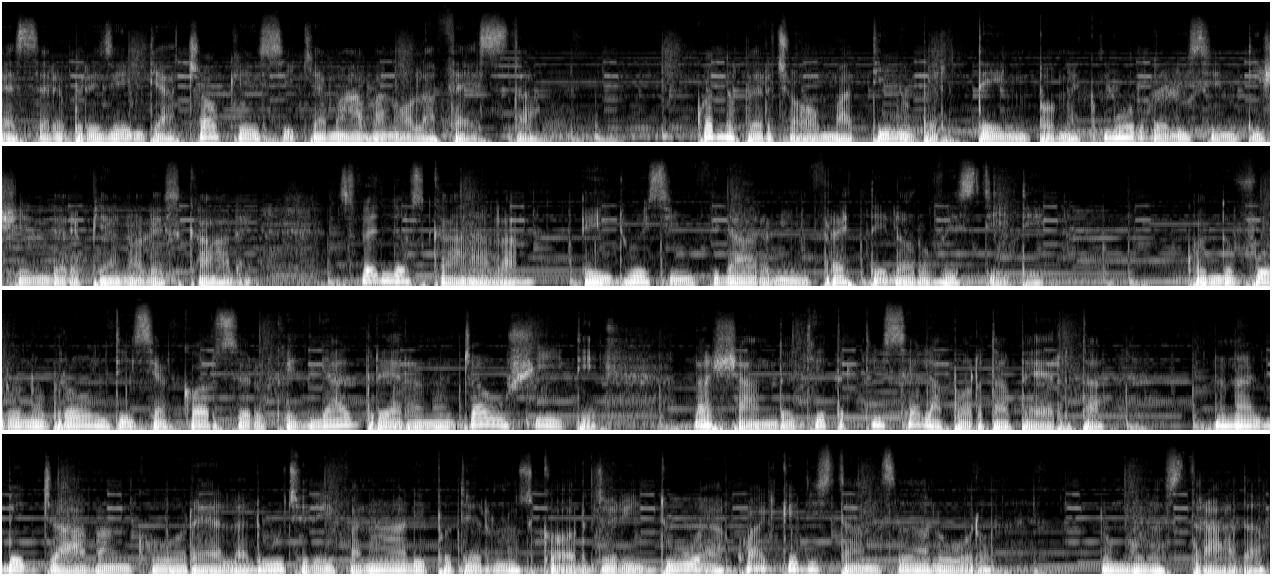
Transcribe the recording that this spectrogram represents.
Essere presenti a ciò che essi chiamavano la festa. Quando perciò un mattino per tempo McMurdo li sentì scendere piano le scale, svegliò Scanlan e i due si infilarono in fretta i loro vestiti. Quando furono pronti si accorsero che gli altri erano già usciti, lasciando dietro di sé la porta aperta. Non albeggiava ancora e alla luce dei fanali poterono scorgere i due a qualche distanza da loro, lungo la strada.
